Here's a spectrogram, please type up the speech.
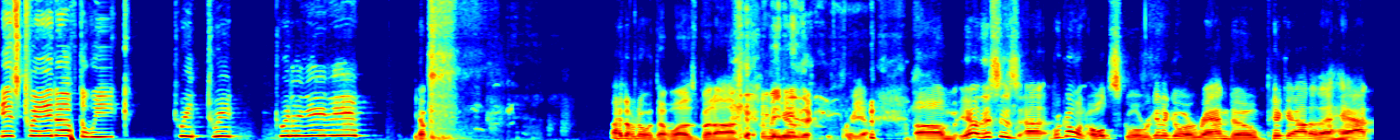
It's tweet of the week. Tweet, tweet, tweet. Yep. I don't know what that was, but uh, Me neither. for you. Um, yeah, this is uh, we're going old school. We're gonna go a rando pick out of the hat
